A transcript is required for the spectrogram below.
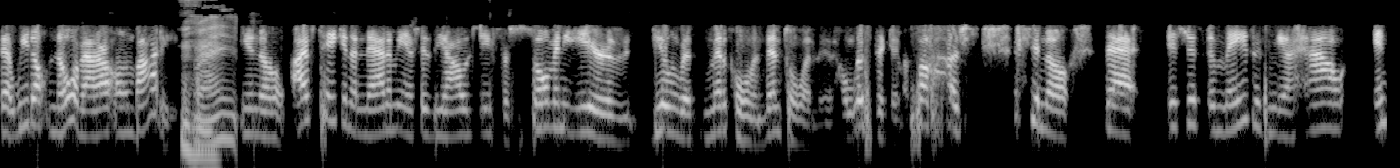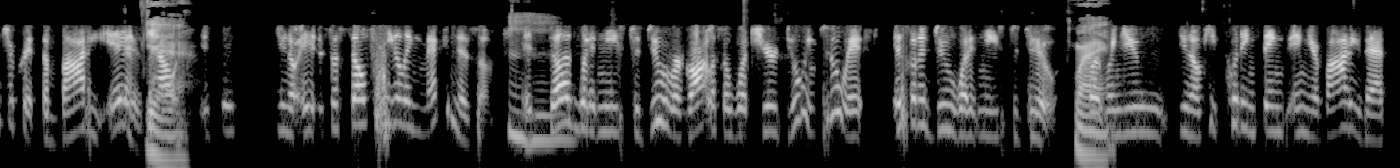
that we don't know about our own body. Mm-hmm. Right. You know, I've taken anatomy and physiology for so many years, dealing with medical and dental and holistic and massage, you know, that it just amazes me how intricate the body is. Yeah. How it's just, you know, it's a self healing mechanism. Mm-hmm. It does what it needs to do, regardless of what you're doing to it. It's going to do what it needs to do. Right. But when you, you know, keep putting things in your body that's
